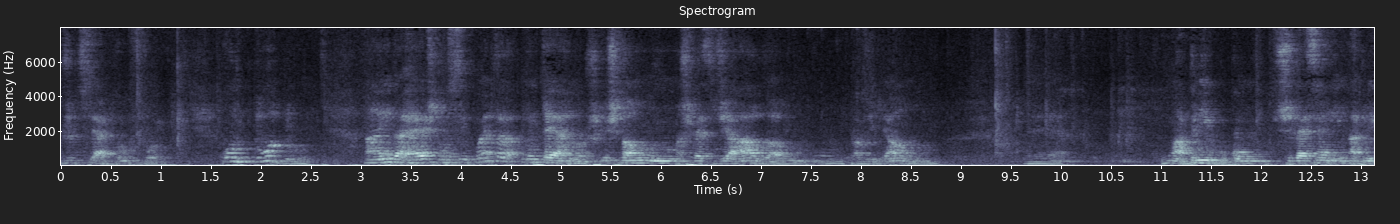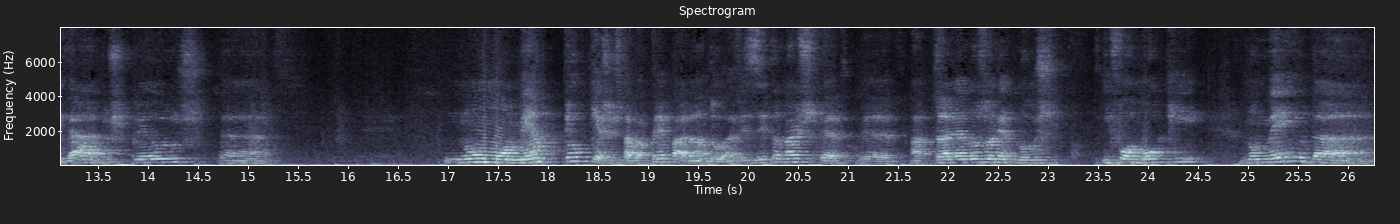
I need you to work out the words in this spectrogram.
judiciário, como foi. Contudo, ainda restam 50 internos que estão numa espécie de ala, um, pavilhão, é, um abrigo, como se estivessem ali abrigados pelos. Num momento que a gente estava preparando a visita, nós, é, é, a Tânia nos, nos, informou que no meio da,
